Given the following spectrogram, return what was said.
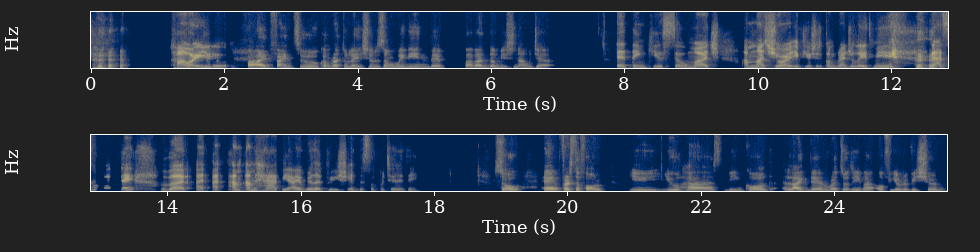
How are you? Fine, fine too. Congratulations on winning the Pabandom iš naujo. Uh, thank you so much. I'm not sure if you should congratulate me. That's what I say, but I, I, am I'm, I'm happy. I really appreciate this opportunity. So uh, first of all, you, you have been called like the retro diva of Eurovision.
